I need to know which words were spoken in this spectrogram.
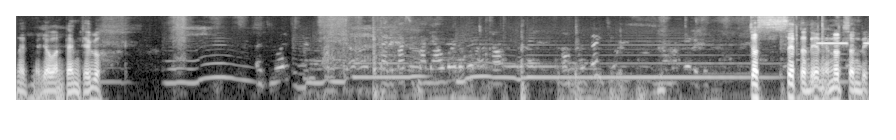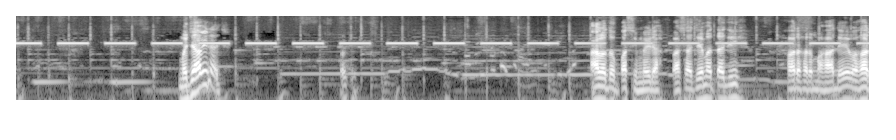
નાઇટમાં જવાનો ટાઈમ થઈ ગયો. તારે પાસે કાલે આવવાનું. જસ્ટ સેટરડે ને નોટ સન્ડે મજા આવી ને હાલો તો પછી મળ્યા પાછા. જય માતાજી. હર હર મહાદેવ, હર.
